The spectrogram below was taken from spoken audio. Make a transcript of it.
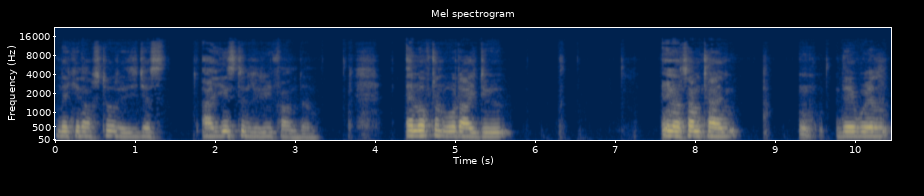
making up stories. Just I instantly refund them. And often what I do, you know, sometime they will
